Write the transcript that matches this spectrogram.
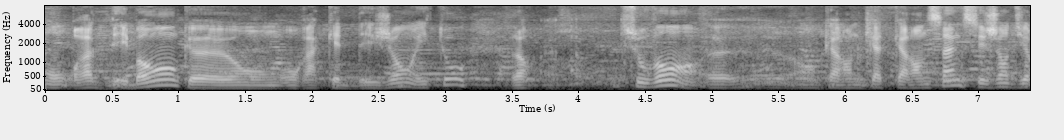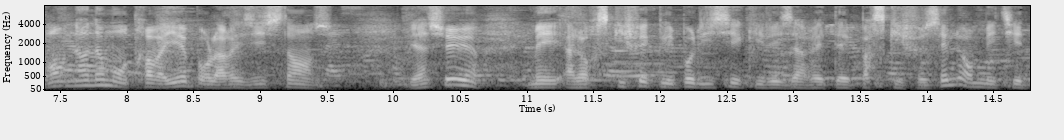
On braque des banques, euh, on, on, raquette des gens et tout. Alors souvent, euh, en 44-45, ces gens diront non, non, mais on travaillait pour la résistance. Bien sûr, mais alors ce qui fait que les policiers qui les arrêtaient parce qu'ils faisaient leur métier de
